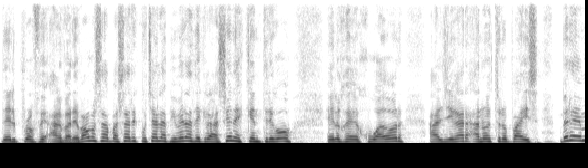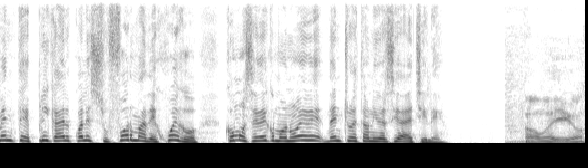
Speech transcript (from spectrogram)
del profe Álvarez. Vamos a pasar a escuchar las primeras declaraciones que entregó el eh, jugador al llegar a nuestro país. Brevemente explica él cuál es su forma de juego, cómo se ve como nueve dentro de esta Universidad de Chile. No, digo,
